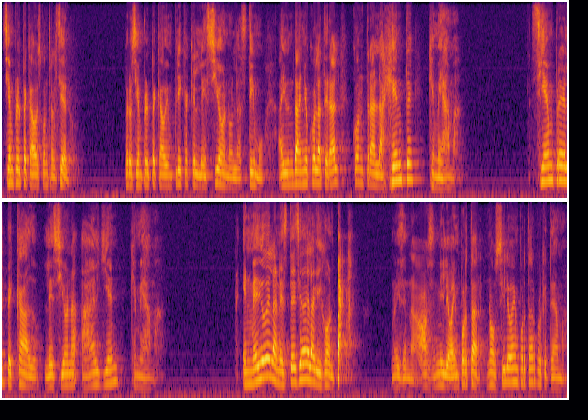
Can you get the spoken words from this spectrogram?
Siempre el pecado es contra el cielo. Pero siempre el pecado implica que lesiono, lastimo. Hay un daño colateral contra la gente que me ama. Siempre el pecado lesiona a alguien que me ama. En medio de la anestesia del aguijón, ¡pam! Uno dice, no, ni le va a importar. No, sí le va a importar porque te ama.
